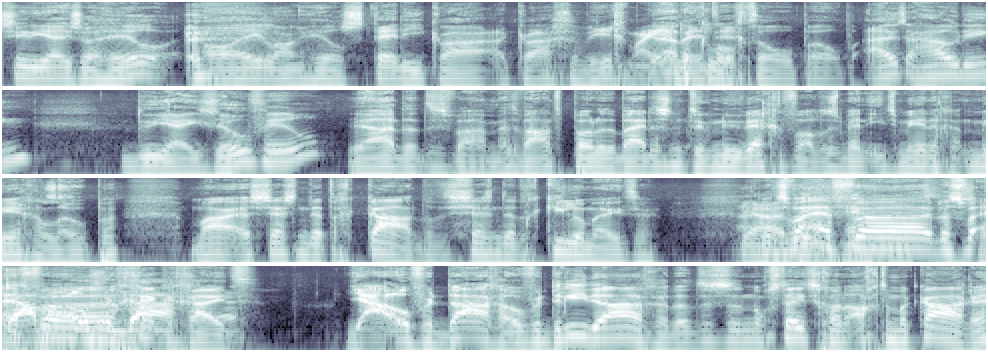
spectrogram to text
serieus al heel, al heel lang heel steady qua, qua gewicht. Maar Ja, dat bent klopt. echt wel op, op uithouding. Doe jij zoveel? Ja, dat is waar. Met waterpolen erbij. Dat is natuurlijk nu weggevallen. Dus ik ben iets meer, meer gaan lopen. Maar eh, 36K, dat is 36 kilometer. Ja, dat is wel even, eh, dat is wel Ja, even over eh, dagen, gekkigheid. Ja, over dagen, over drie dagen. Dat is eh, nog steeds gewoon achter elkaar, hè?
